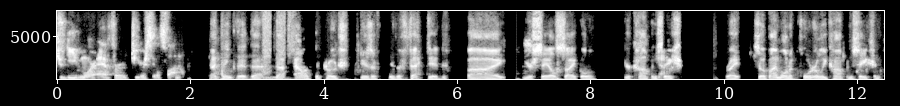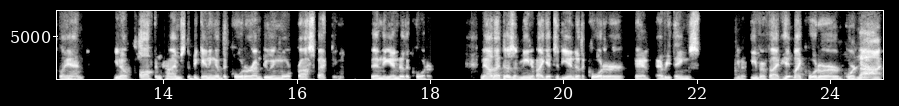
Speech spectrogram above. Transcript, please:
to give more effort to your sales funnel? I think that that, that balanced approach is a, is affected by your sales cycle, your compensation, yeah. right? So if I'm on a quarterly compensation plan, you know, oftentimes the beginning of the quarter I'm doing more prospecting than the end of the quarter. Now that doesn't mean if I get to the end of the quarter and everything's, you know, even if I hit my quarter or, or not,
